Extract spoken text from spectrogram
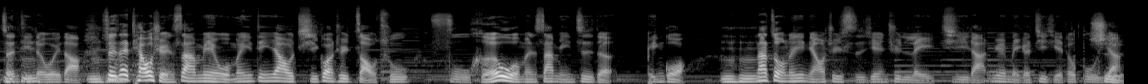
整体的味道，嗯、所以在挑选上面，我们一定要习惯去找出符合我们三明治的苹果。嗯哼，那这种东西你要去时间去累积啦，因为每个季节都不一样。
